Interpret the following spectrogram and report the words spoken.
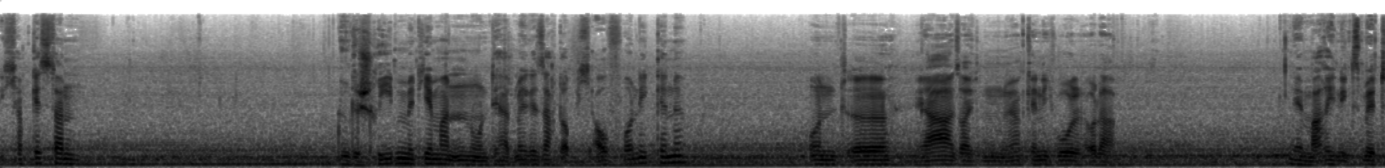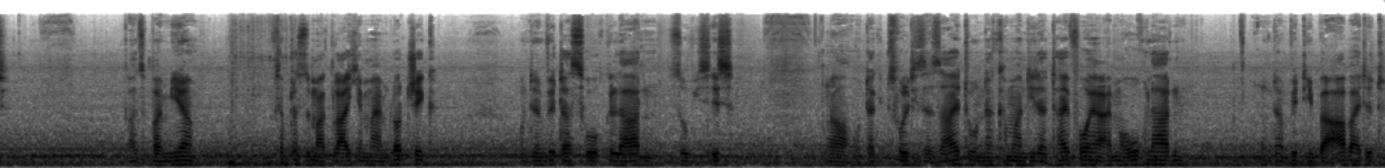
Ich habe gestern geschrieben mit jemandem und der hat mir gesagt, ob ich Auphonic kenne. Und äh, ja, sag ich, hm, ja, kenne ich wohl oder ne, mache ich nichts mit. Also bei mir, ich habe das immer gleich in meinem Logic und dann wird das hochgeladen, so wie es ist. Ja, und da gibt es wohl diese Seite und da kann man die Datei vorher einmal hochladen und dann wird die bearbeitet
